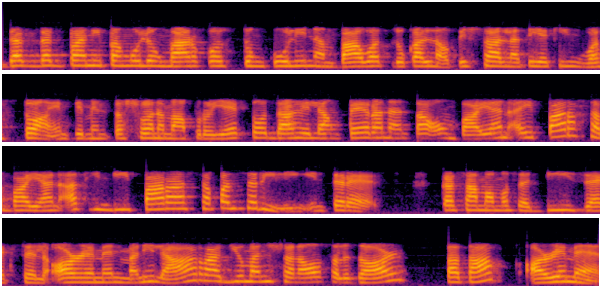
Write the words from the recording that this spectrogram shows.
Dagdag pa ni Pangulong Marcos tungkulin ng bawat lokal na opisyal na tiyaking wasto ang implementasyon ng mga proyekto dahil ang pera ng taong bayan ay para sa bayan at hindi para sa pansariling interes. Kasama mo sa DZXL RMN Manila, Radyo Man Chanel Salazar, Tatak RMN.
